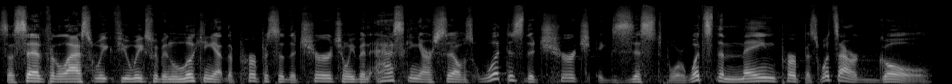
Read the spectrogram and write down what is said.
As I said, for the last week, few weeks, we've been looking at the purpose of the church and we've been asking ourselves, what does the church exist for? What's the main purpose? What's our goal?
